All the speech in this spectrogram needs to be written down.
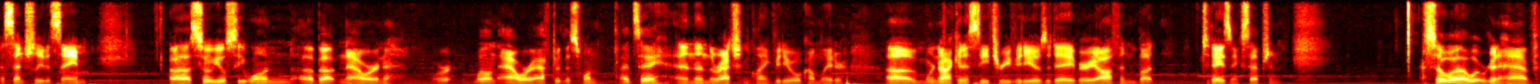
essentially the same. Uh, so you'll see one about an hour and or well an hour after this one, I'd say, and then the Ratchet and Clank video will come later. Um, we're not going to see three videos a day very often, but today's an exception. So uh, what we're going to have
